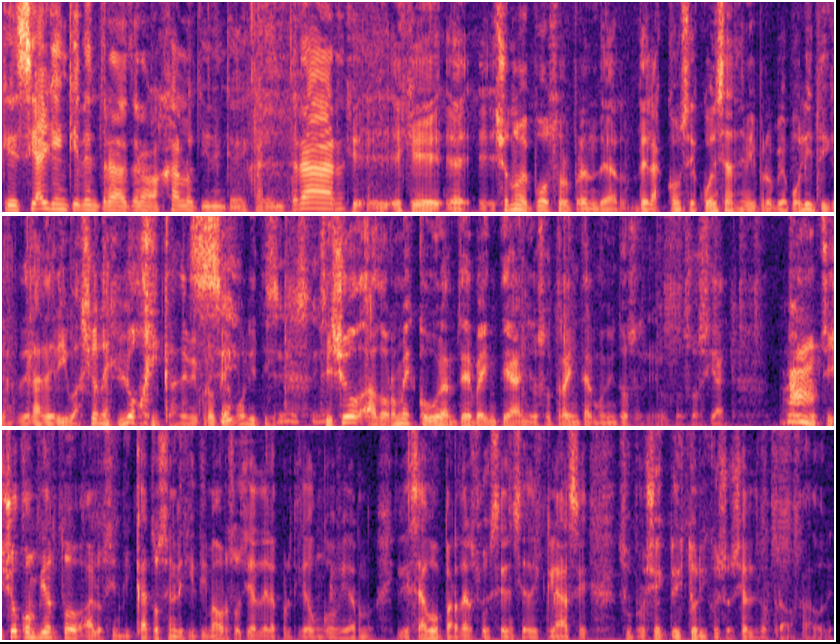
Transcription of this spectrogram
que si alguien quiere entrar a trabajar lo tienen que dejar entrar. Es que, eh, yo no me puedo sorprender de las consecuencias de mi propia política, de las derivaciones lógicas de mi propia política. Si yo adormezco durante 20 años o 30 el movimiento social, si yo convierto a los sindicatos en legitimador social de la política de un gobierno y les hago perder su esencia de clase, su proyecto histórico y social de los trabajadores,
